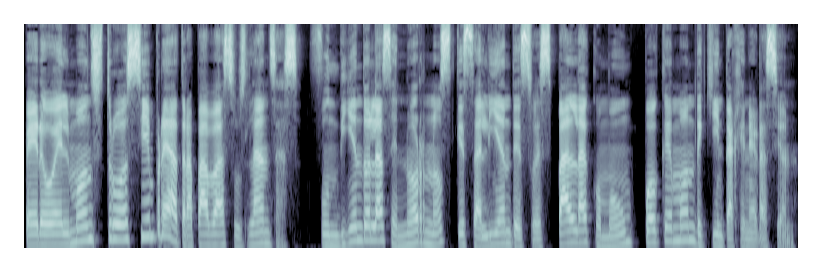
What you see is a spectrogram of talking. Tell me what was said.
pero el monstruo siempre atrapaba sus lanzas, fundiéndolas en hornos que salían de su espalda como un Pokémon de quinta generación.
